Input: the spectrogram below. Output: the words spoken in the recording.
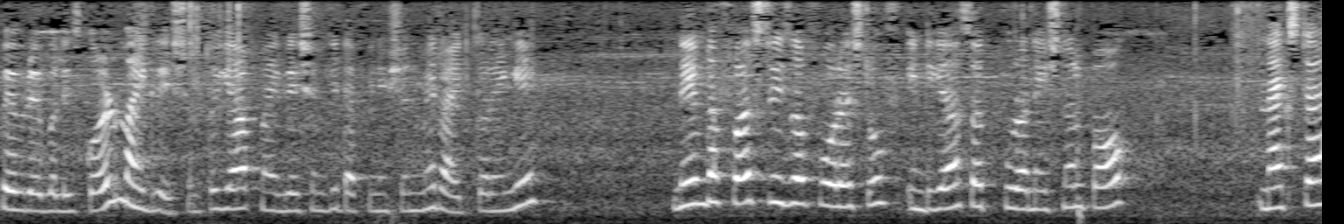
favourable is called migration तो ये आप माइग्रेशन की डेफिनेशन में राइट करेंगे। Name the first reserve forest of India Satpura national park next है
